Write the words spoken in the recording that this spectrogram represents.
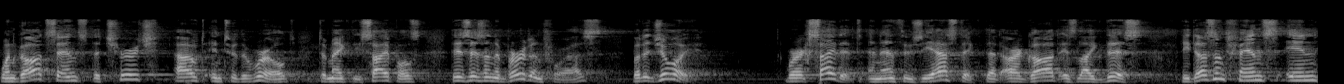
when God sends the church out into the world to make disciples, this isn't a burden for us, but a joy. We're excited and enthusiastic that our God is like this. He doesn't fence in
